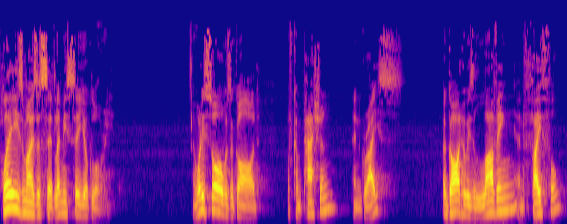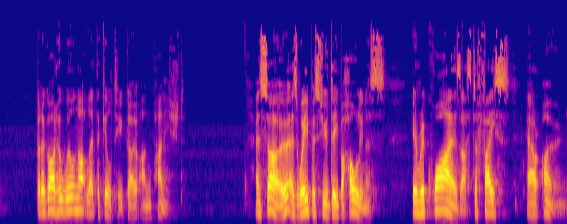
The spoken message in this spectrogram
Please, Moses said, let me see your glory. And what he saw was a God of compassion and grace a God who is loving and faithful, but a God who will not let the guilty go unpunished. And so, as we pursue deeper holiness, it requires us to face our own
